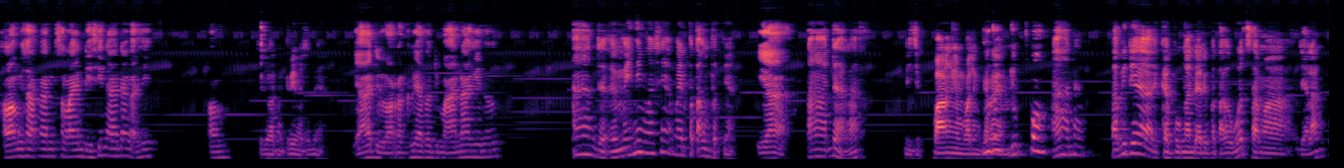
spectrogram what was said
Kalau misalkan selain di sini ada nggak sih? Om? di luar negeri maksudnya Ya di luar negeri atau di mana gitu? ada ini masih main peta umpetnya Ya, ada lah di Jepang yang paling Udah, keren Jepang. ada tapi dia gabungan dari peta umpet sama jalanku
